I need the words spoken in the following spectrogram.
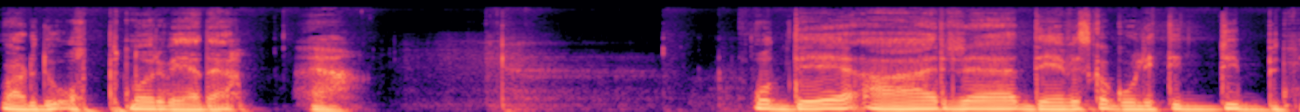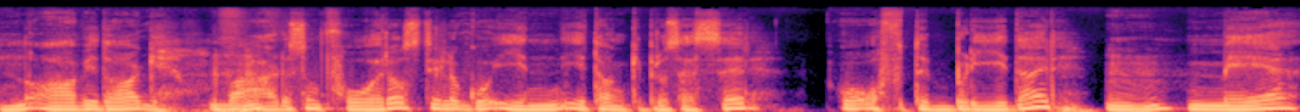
Hva er det du oppnår ved det? Ja. Og det er eh, det vi skal gå litt i dybden av i dag. Hva er det som får oss til å gå inn i tankeprosesser, og ofte bli der, mm. med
